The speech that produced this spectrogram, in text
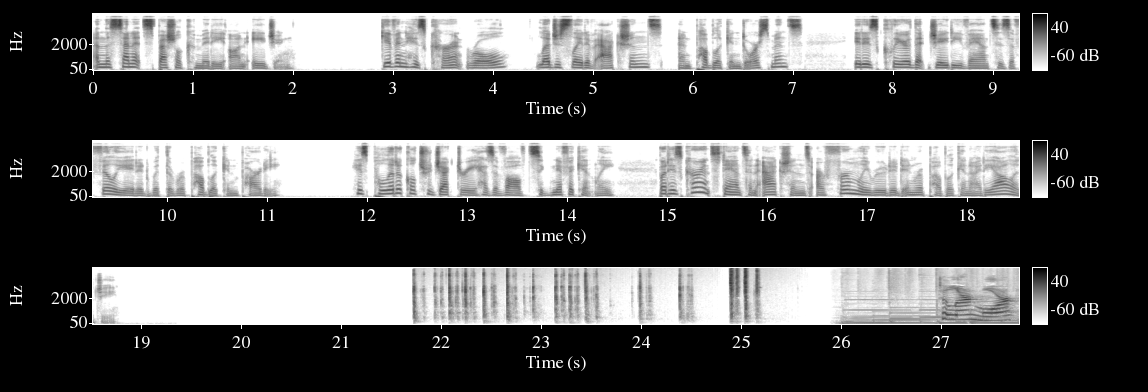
and the Senate Special Committee on Aging. Given his current role, legislative actions, and public endorsements, it is clear that J.D. Vance is affiliated with the Republican Party. His political trajectory has evolved significantly, but his current stance and actions are firmly rooted in Republican ideology. To learn more,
